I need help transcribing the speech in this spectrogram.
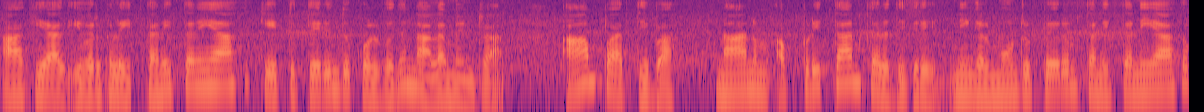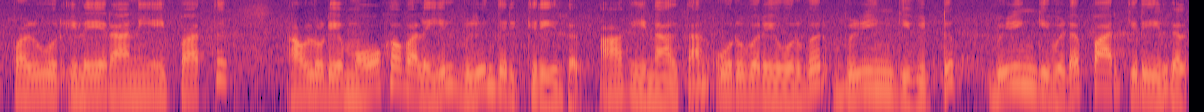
ஆகையால் இவர்களை தனித்தனியாக கேட்டு தெரிந்து கொள்வது நலம் என்றான். ஆம் பார்த்திபா நானும் அப்படித்தான் கருதுகிறேன். நீங்கள் மூன்று பேரும் தனித்தனியாக பழுவூர் இளையராணியை பார்த்து அவளுடைய மோக வலையில் விழுந்திருக்கிறீர்கள். ஆகையினால் தான் ஒருவரை ஒருவர் விழுங்கிவிட்டு விழுங்கிவிட பார்க்கிறீர்கள்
